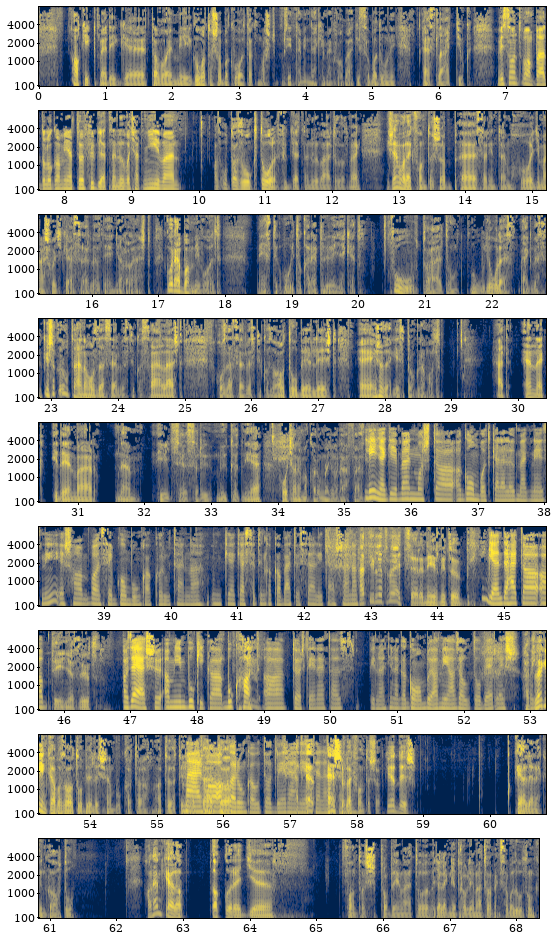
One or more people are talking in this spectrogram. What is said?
Akik pedig eh, tavaly még óvatosabbak voltak, most szinte mindenki megpróbál kiszabadulni, ezt látjuk. Viszont van pár dolog, ami ettől függetlenül, vagy hát nyilván az utazóktól függetlenül változott meg, és ez a legfontosabb eh, szerintem, hogy máshogy kell szervezni egy nyaralást. Korábban mi volt? Néztük, bújtuk a repülőjegyeket. Fú, találtunk, ú, jó lesz, megveszünk. És akkor utána hozzászerveztük a szállást, hozzászerveztük az autóbérlést, eh, és az egész programot. Hát ennek idén már nem így célszerű működnie, hogyha nem akarunk nagyon ráfázni. Lényegében most a, a gombot kell előbb megnézni, és ha van szép gombunk, akkor utána kezdhetünk a kabát összeállításának. Hát illetve egyszerre nézni több Igen, de hát a, a, tényezőt. Az első, amin bukik a, bukhat a történet, az pillanatnyilag a gomb, ami az autóbérlés. Hát leginkább az autóbérlésen bukhat a, a történet. Már ha Tehát a, akarunk autót bérelni hát e- értelemszerűen. első legfontosabb kérdés, kell-e nekünk autó? Ha nem kell, akkor egy fontos problémától, vagy a legnagyobb problémától megszabadultunk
